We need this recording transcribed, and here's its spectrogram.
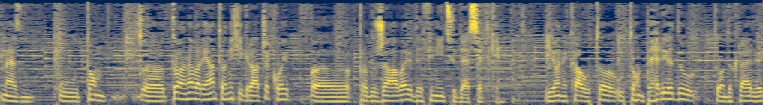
ne znam, u tom, e, to je ona varijanta onih igrača koji produžavaju definiciju desetke. I on je kao u, to, u tom periodu, to do kraja 2000,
